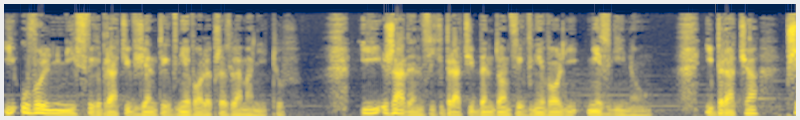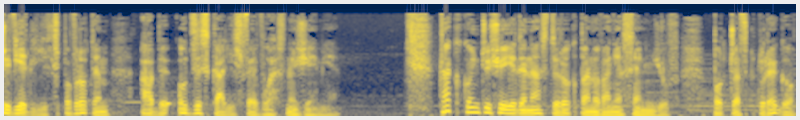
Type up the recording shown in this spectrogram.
i uwolnili swych braci wziętych w niewolę przez Lamanitów. I żaden z ich braci będących w niewoli nie zginął. I bracia przywiedli ich z powrotem, aby odzyskali swe własne ziemie. Tak kończy się jedenasty rok panowania sędziów, podczas którego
